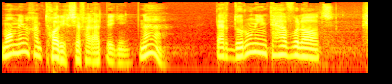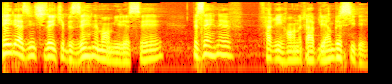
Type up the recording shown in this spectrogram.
ما هم نمی‌خوایم تاریخچه فقط بگیم. نه. در درون این تحولات خیلی از این چیزایی که به ذهن ما می‌رسه به ذهن فقیهان قبلی هم رسیده.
